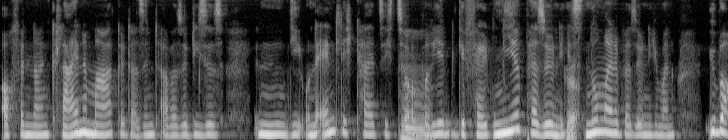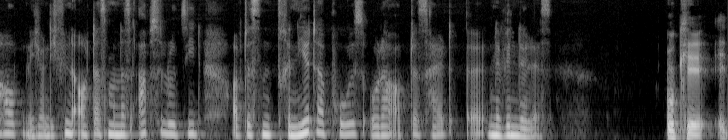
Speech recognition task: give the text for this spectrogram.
auch wenn dann kleine Makel da sind, aber so dieses, die Unendlichkeit, sich zu Mhm. operieren, gefällt mir persönlich, Ja. ist nur meine persönliche Meinung, überhaupt nicht. Und ich finde auch, dass man das absolut sieht, ob das ein trainierter Po ist oder ob das halt äh, eine Windel ist. Okay, äh,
